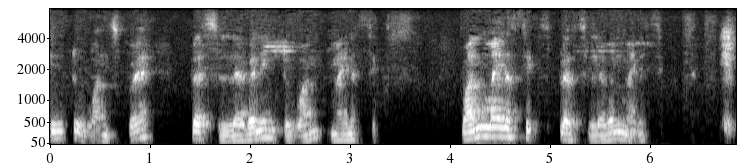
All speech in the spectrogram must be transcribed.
into 1 square plus 11 into 1 minus 6 1 minus 6 plus 11 minus 6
